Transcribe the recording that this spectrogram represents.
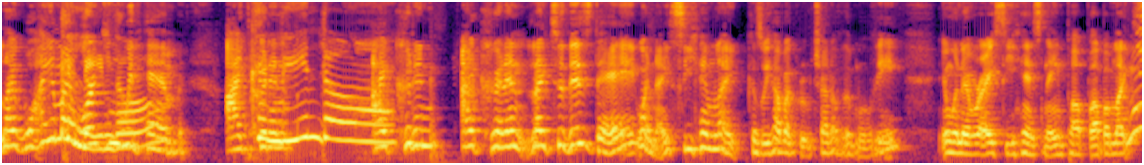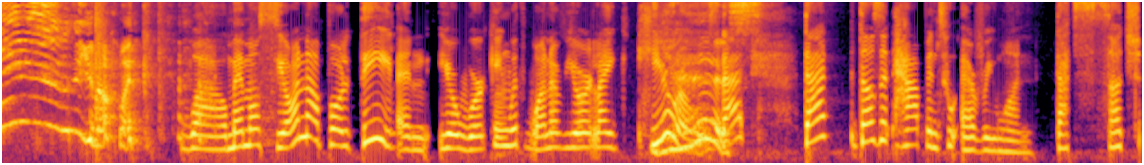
Like why am i working with him? I couldn't. I couldn't, I couldn't, like, to this day, when I see him, like, because we have a group chat of the movie, and whenever I see his name pop up, I'm like, you know, like, Wow, me emociona por ti. And you're working with one of your like heroes. Yes. That that doesn't happen to everyone. That's such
